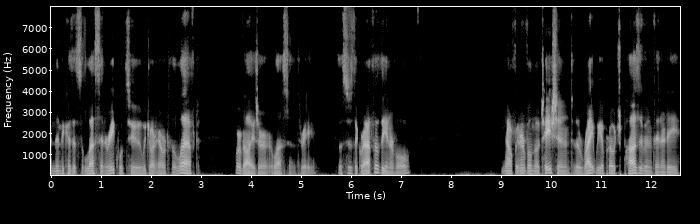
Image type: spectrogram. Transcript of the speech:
And then because it's less than or equal to, we draw an arrow to the left where values are less than 3. This is the graph of the interval. Now for interval notation, to the right we approach positive infinity,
